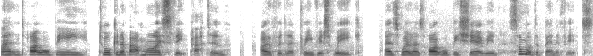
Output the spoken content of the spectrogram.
And I will be talking about my sleep pattern over the previous week, as well as I will be sharing some of the benefits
